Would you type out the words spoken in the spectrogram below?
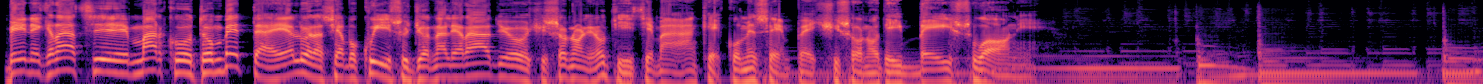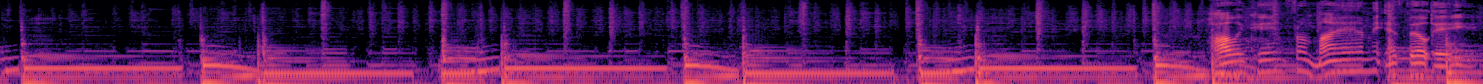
Bene, grazie Marco Trombetta e allora siamo qui su Giornale Radio, ci sono le notizie ma anche come sempre ci sono dei bei suoni. Holly came from Miami, FLA.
